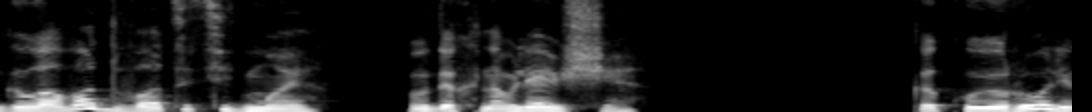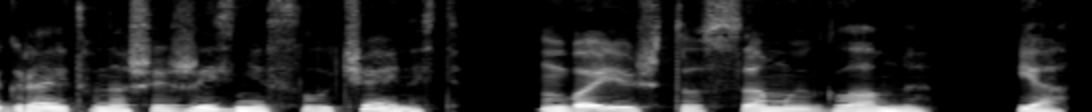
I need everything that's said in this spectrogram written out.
Глава 27. Вдохновляющая. Какую роль играет в нашей жизни случайность? Боюсь, что самую главную – я.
